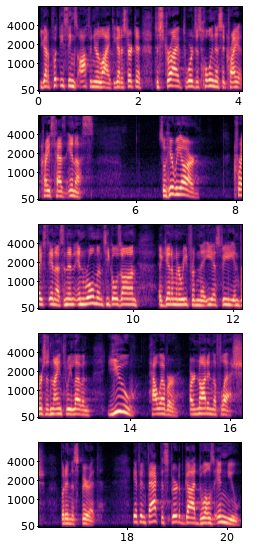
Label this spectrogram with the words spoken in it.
You got to put these things off in your life. You got to start to, to strive towards this holiness that Christ has in us. So here we are, Christ in us. And then in Romans, he goes on Again, I'm going to read from the ESV in verses 9 through 11. You, however, are not in the flesh, but in the Spirit. If in fact the Spirit of God dwells in you,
